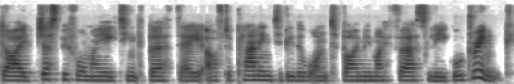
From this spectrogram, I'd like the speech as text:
died just before my 18th birthday after planning to be the one to buy me my first legal drink.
